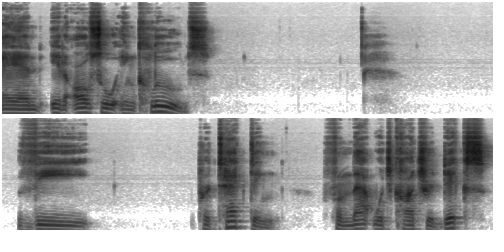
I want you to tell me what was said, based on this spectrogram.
And it also includes the protecting from that which contradicts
